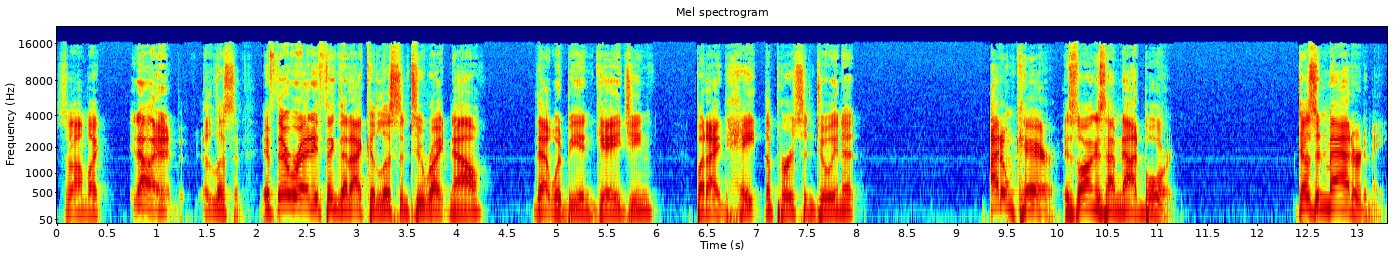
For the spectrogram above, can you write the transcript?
So I'm like, you know, listen, if there were anything that I could listen to right now that would be engaging, but I'd hate the person doing it, I don't care as long as I'm not bored. Doesn't matter to me.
